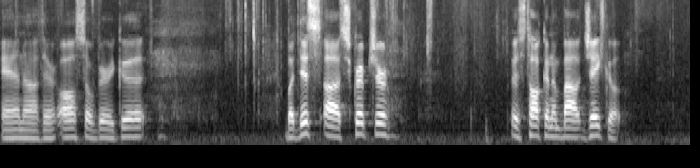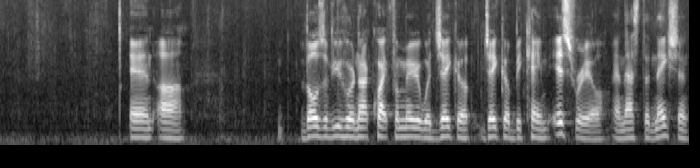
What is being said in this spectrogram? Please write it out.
and uh, they're also very good. But this uh, scripture is talking about Jacob. And uh, those of you who are not quite familiar with Jacob, Jacob became Israel, and that's the nation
